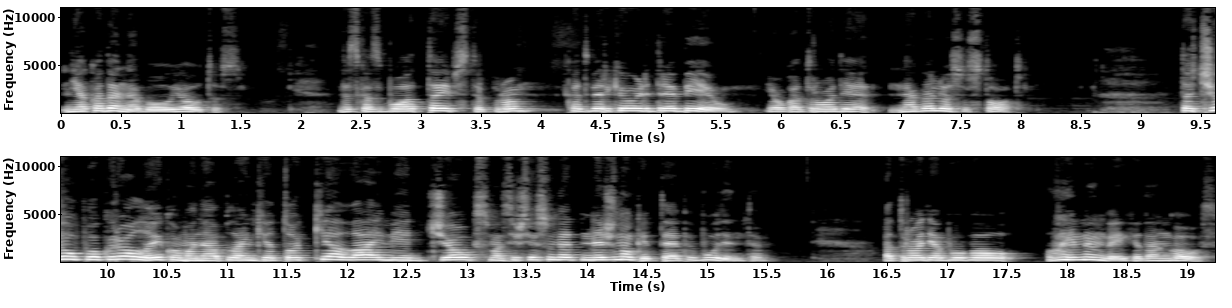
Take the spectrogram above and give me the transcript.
niekada nebuvau jautus. Viskas buvo taip stipru kad verkiau ir drebėjau jog atrodė negaliu sustot. Tačiau po kurio laiko mane aplankė tokia laimė džiaugsmas iš tiesų net nežinau kaip tai apibūdinti. Atrodė buvau laiminga iki dangaus.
